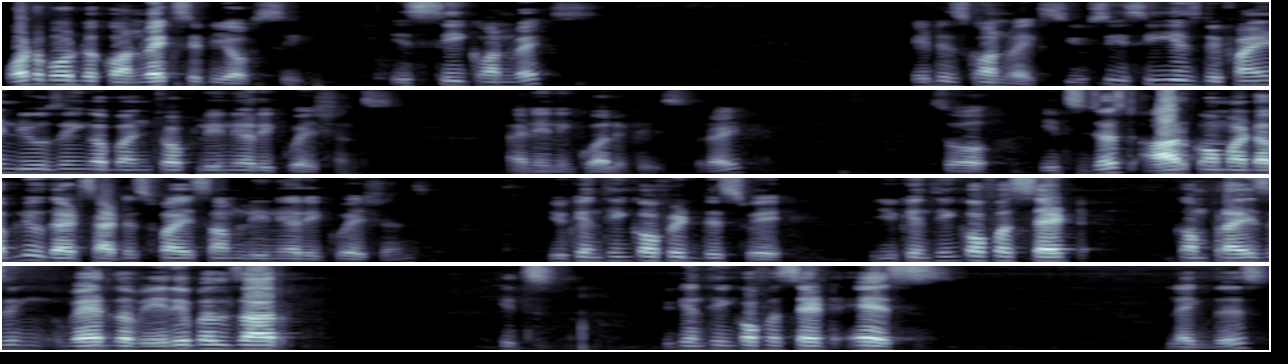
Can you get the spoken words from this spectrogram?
What about the convexity of C? Is C convex? It is convex. You see C is defined using a bunch of linear equations and inequalities, right. So, it is just r comma w that satisfies some linear equations. You can think of it this way, you can think of a set comprising where the variables are, it is you can think of a set S like this,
